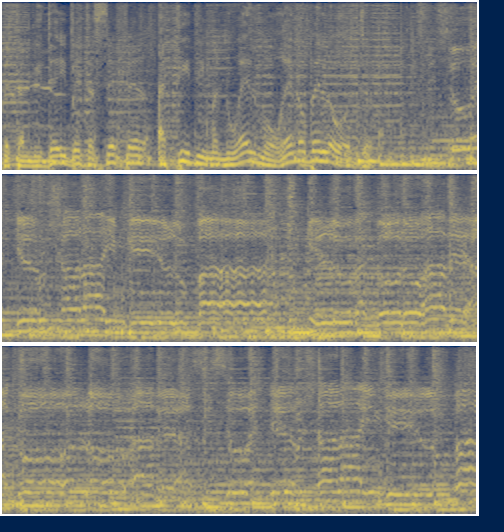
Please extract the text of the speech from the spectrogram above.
ותלמידי בית הספר עתיד עמנואל מורנו בלוד. זו את ירושלים גילו בה, גילו הכל אוהבי הכל אוהבי עשיסו את ירושלים גילו בה,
